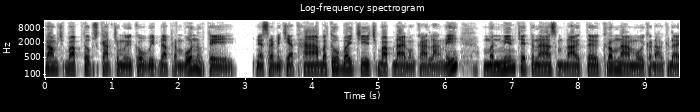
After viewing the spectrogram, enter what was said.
ក្រោមច្បាប់ទប់ស្កាត់ជំងឺ Covid-19 នោះទេ អ្នកស្រីបញ្ជាក់ថាបើទោះបីជាច្បាប់ដែលបង្កើតឡើងនេះមិនមានចេតនាសម្ដៅទៅក្រុមណាមួយក៏ដោយក្តី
